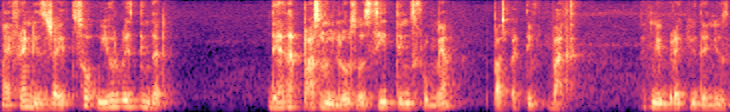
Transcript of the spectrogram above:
my friend is right. So we always think that the other person will also see things from your perspective. But let me break you the news.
